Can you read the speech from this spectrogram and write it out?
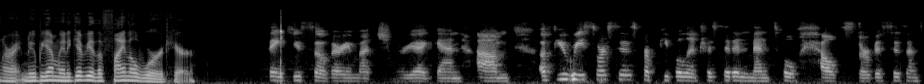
All right, Nubia, I'm going to give you the final word here. Thank you so very much, Maria, again. Um, a few resources for people interested in mental health services and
